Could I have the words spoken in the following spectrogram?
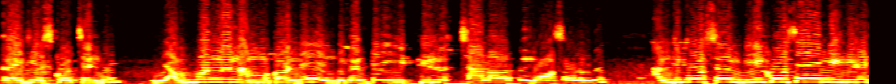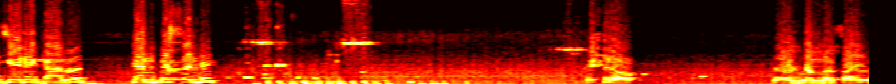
ట్రై చేసుకోవచ్చండి. ఎవరిని నమ్మకండి. ఎందుకంటే ఈ ఫీల్డ్ చాలా వరకు మోసం ఉంది. అందుకోసం మీకోసమే ఈ వీడియో చేయడం కాదు. కనిపిస్తుంది. Road number five.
